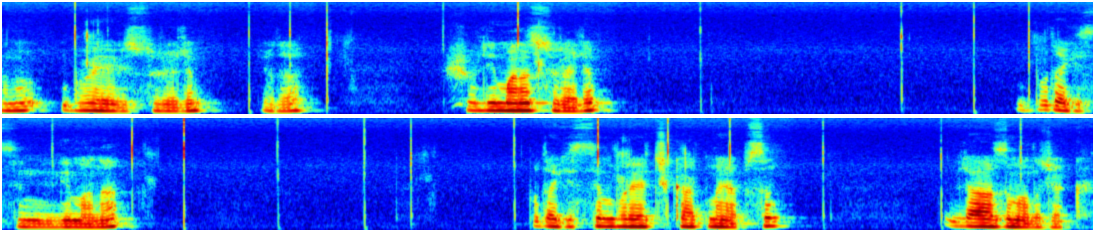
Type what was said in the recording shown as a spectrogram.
Şunu buraya bir sürelim. Ya da şu limana sürelim. Bu da gitsin limana. Bu da gitsin buraya çıkartma yapsın. Lazım olacak.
